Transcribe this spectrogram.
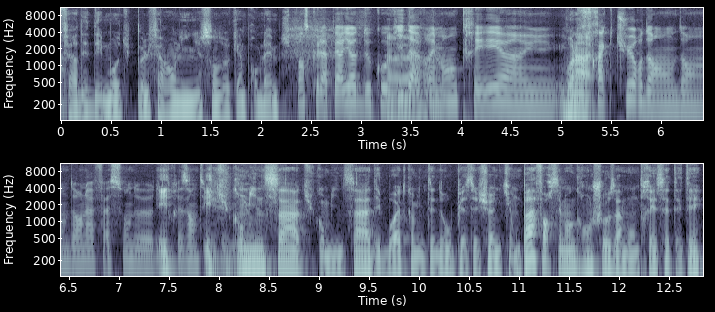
faire des démos, tu peux le faire en ligne sans aucun problème. Je pense que la période de Covid Euh, a vraiment créé euh, une, une voilà. fracture dans, dans, dans la façon de, de Et, présenter et les tu jeux combines ça, tu combines ça à des boîtes comme Nintendo ou PlayStation qui n'ont pas forcément grand chose à montrer cet été.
